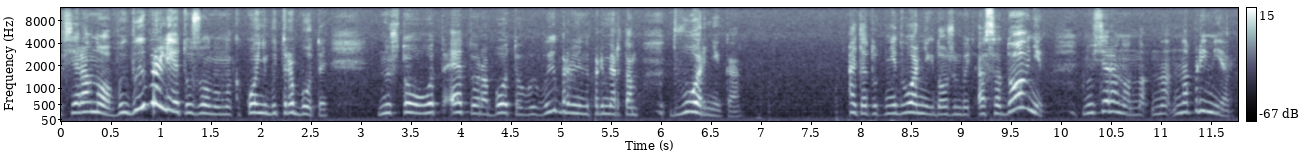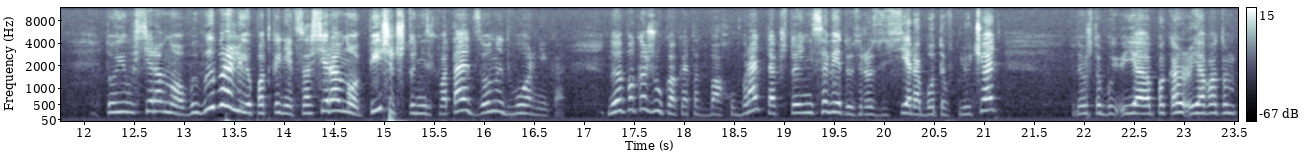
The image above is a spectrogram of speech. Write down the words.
все равно вы выбрали эту зону на какой-нибудь работы, ну что вот эту работу вы выбрали, например, там дворника. Это тут не дворник должен быть, а садовник, но все равно, на, на, например, то и все равно вы выбрали ее под конец, а все равно пишет, что не хватает зоны дворника. Но я покажу, как этот баг убрать, так что я не советую сразу все работы включать. Потому что я покажу, я потом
